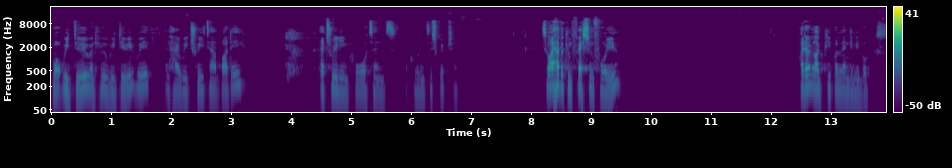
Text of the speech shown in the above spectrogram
what we do and who we do it with and how we treat our body, that's really important according to scripture. So I have a confession for you. I don't like people lending me books.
